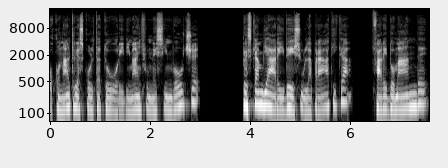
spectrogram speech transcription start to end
o con altri ascoltatori di mindfulness in voce per scambiare idee sulla pratica, fare domande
